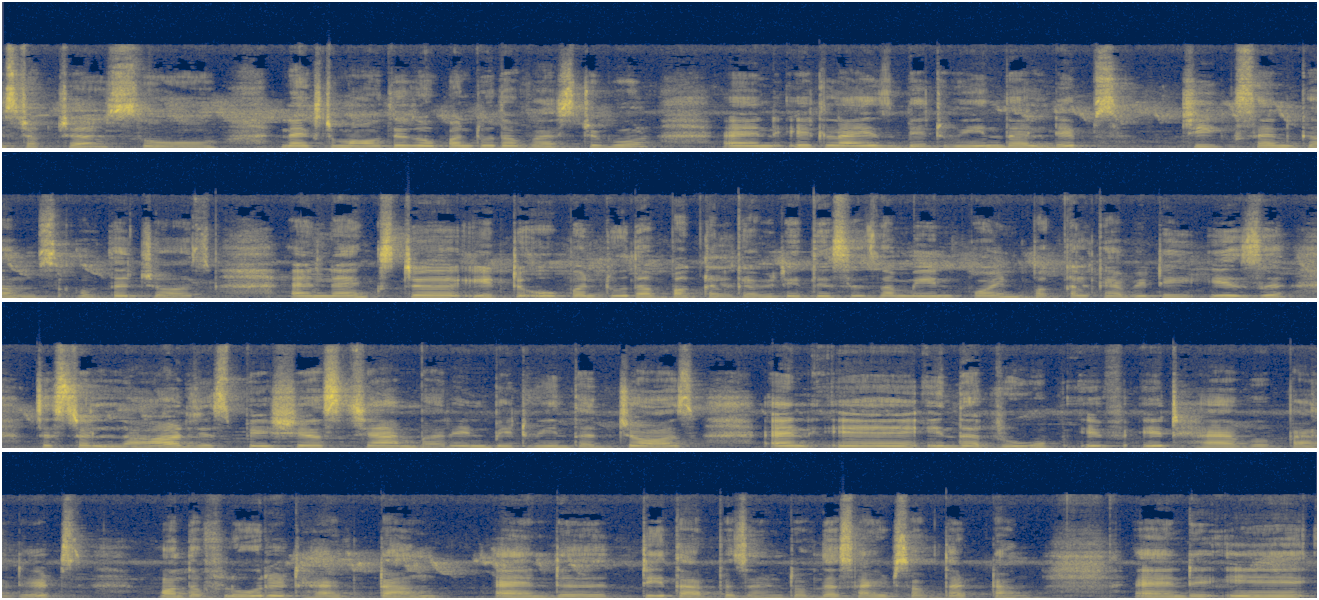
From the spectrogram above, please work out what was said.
structure. So next mouth is open to the vestibule and it lies between the lips cheeks and gums of the jaws. And next uh, it open to the buccal cavity. This is the main point. Buccal cavity is just a large spacious chamber in between the jaws and uh, in the roof if it have palates. On the floor it have tongue and uh, teeth are present of the sides of the tongue. And in,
